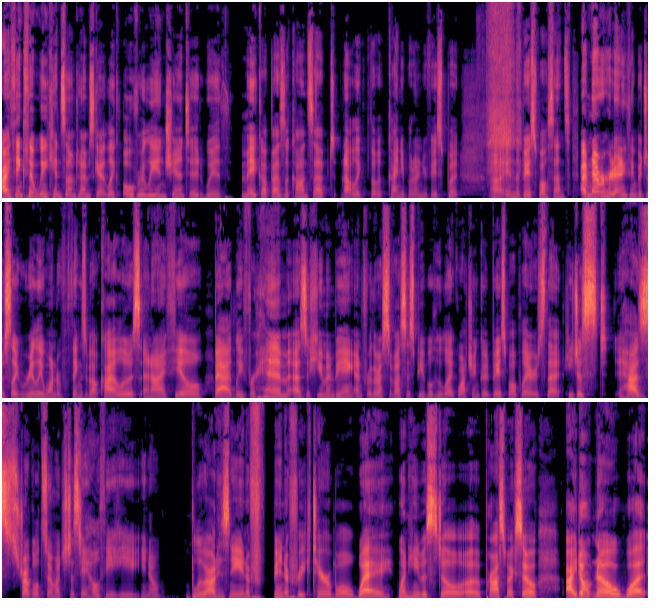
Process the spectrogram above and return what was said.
I think that we can sometimes get like overly enchanted with makeup as a concept, not like the kind you put on your face, but uh, in the baseball sense. I've never heard anything but just like really wonderful things about Kyle Lewis, and I feel badly for him as a human being and for the rest of us as people who like watching good baseball players that he just has struggled so much to stay healthy. He, you know, blew out his knee in a in a freak terrible way when he was still a prospect. So I don't know what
